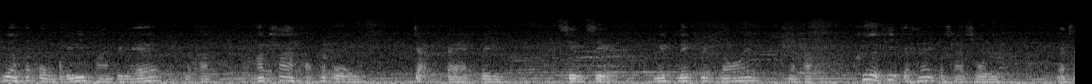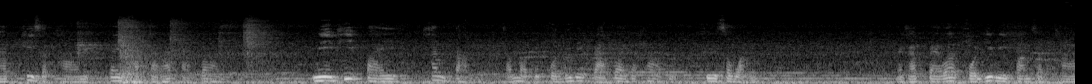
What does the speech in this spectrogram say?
เมื่อพระองค์ปรินิพพานไปแล้วนะครับ พระธาตุของพระองค์จะแตกเป็นเศษเศษเม็ดเล็กเม็ดน้อยนะครับ เพื่อที่จะให้ประชาชนนะครับ ที่ศรัทธาเนี่ยได้สักการะกราบไหว้มีที่ไปขั้นต่ำสำหรับบุคคลที่ได้กราบไหว้พระธาตุคือสวรรค์นะครับ แปลว่าคนที่มีความศรัทธา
